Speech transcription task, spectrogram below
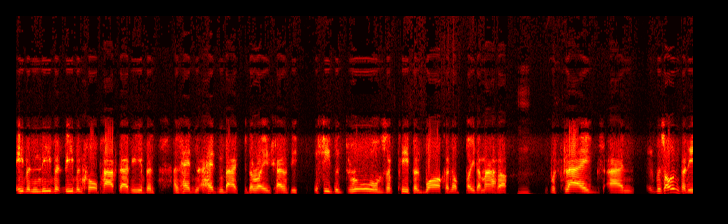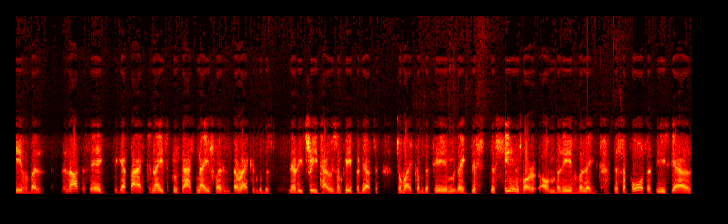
even leaving, leaving Croke Park that evening and heading heading back to the Royal County, to see the droves of people walking up by the Mater mm. with flags, and it was unbelievable not to say to get back to Knightsbrook that night when they reckoned there was nearly 3,000 people there to, to welcome the team. Like the scenes were unbelievable. Like the support that these girls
